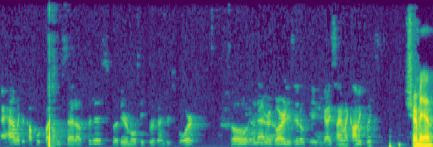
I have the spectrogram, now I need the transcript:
I had like a couple questions set up for this, but they were mostly for Avengers 4. So in that regard, is it okay if you guys sign my comic books? Sure, man.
